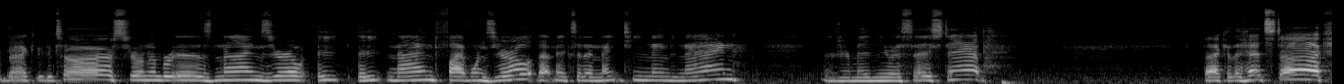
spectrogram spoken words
Back of the guitar, serial number is 90889-510. That makes it a 1999. There's your Made in USA stamp. Back of the headstock.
